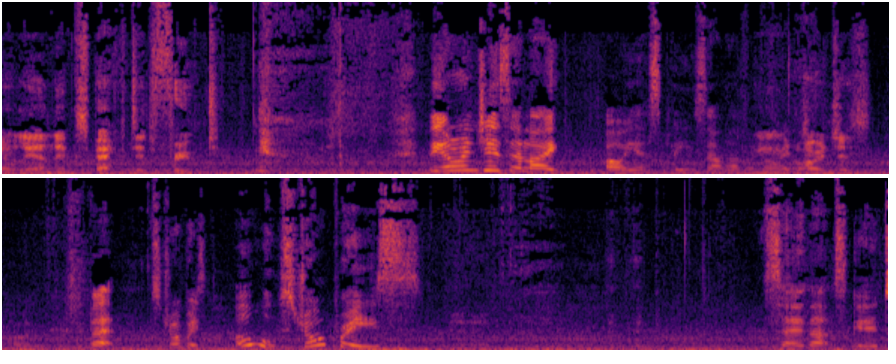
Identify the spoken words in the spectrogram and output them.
Totally unexpected fruit. The oranges are like oh yes please I'll have an Mm, orange. oranges. But strawberries oh strawberries. Yeah. So that's good.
